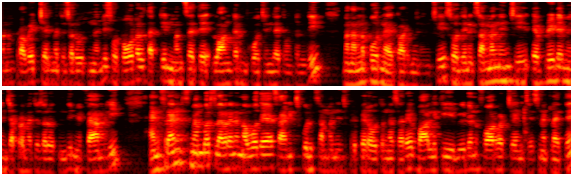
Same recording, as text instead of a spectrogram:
మనం ప్రొవైడ్ చేయడం అయితే జరుగుతుందండి. సో టోటల్ థర్టీన్ మంత్స్ అయితే లాంగ్ టర్మ్ కోచింగ్ అయితే ఉంటుంది. మన అన్నపూర్ణ అకాడమీ నుంచి. సో దీనికి సంబంధించి ఎవ్రీడే మేము చెప్పడం అయితే జరుగుతుంది. మీ ఫ్యామిలీ అండ్ ఫ్రెండ్స్ మెంబర్స్ ఎవరైనా నవోదయ సైనిక్ స్కూల్కి సంబంధించి ప్రిపేర్ అవుతున్నా సరే వాళ్ళకి ఈ వీడియోని ఫార్వర్డ్ చేయండి చేసినట్లయితే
